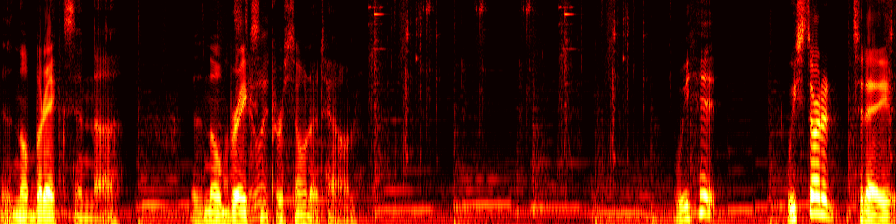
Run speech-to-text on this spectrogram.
There's no breaks in uh there's no breaks in. Persona Town. We hit we started today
